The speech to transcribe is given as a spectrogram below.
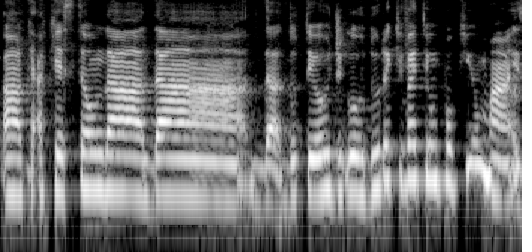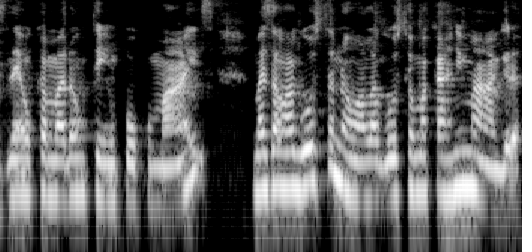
a, questão da, da, da, do teor de gordura, que vai ter um pouquinho mais, né? O camarão tem um pouco mais, mas a lagosta não. A lagosta é uma carne magra.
